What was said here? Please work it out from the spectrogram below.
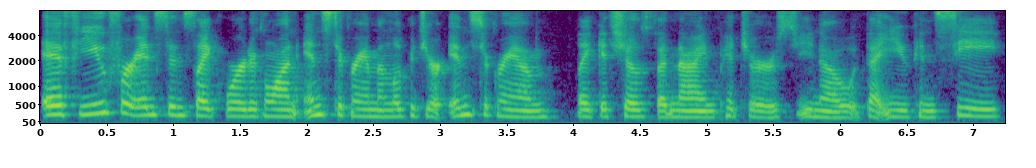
If you for instance like were to go on instagram and look at your instagram like it shows the nine pictures you know that you can see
